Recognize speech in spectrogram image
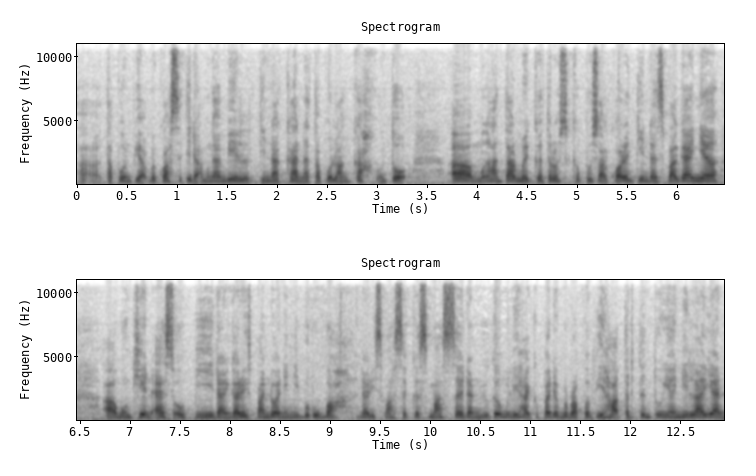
uh, ataupun pihak berkuasa tidak mengambil tindakan ataupun langkah untuk uh, menghantar mereka terus ke pusat kuarantin dan sebagainya. Uh, mungkin SOP dan garis panduan ini berubah dari semasa ke semasa dan juga melihat kepada beberapa pihak tertentu yang dilayan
